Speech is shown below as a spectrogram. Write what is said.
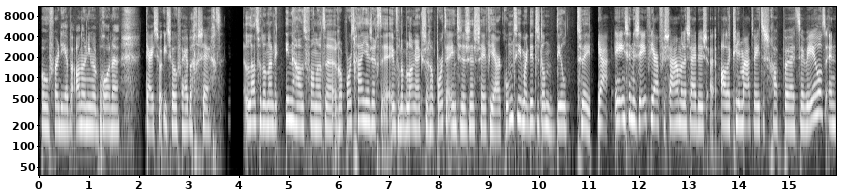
over. Die hebben anonieme bronnen die daar zoiets over hebben gezegd. Laten we dan naar de inhoud van het uh, rapport gaan. Je zegt uh, een van de belangrijkste rapporten. Eens in de zes, zeven jaar komt hij. Maar dit is dan deel 2. Ja, eens in de zeven jaar verzamelen zij dus alle klimaatwetenschappen ter wereld. En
